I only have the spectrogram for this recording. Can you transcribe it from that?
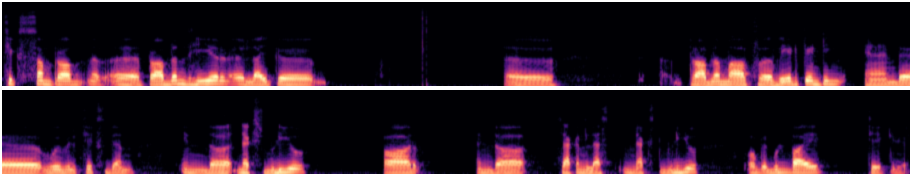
fix some prob uh, problems here uh, like problem of weight painting and we will fix them in the next video or in the second last next video. Okay goodbye. Take care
